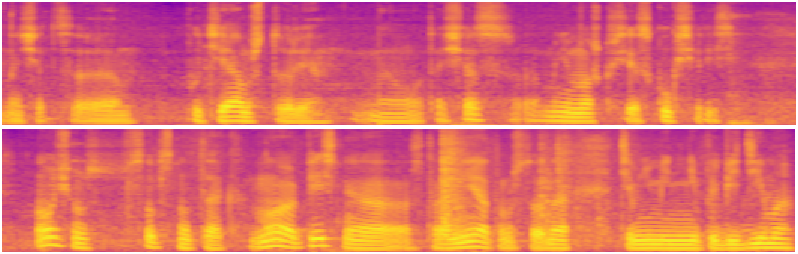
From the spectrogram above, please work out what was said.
значит, э, путям, что ли. Ну вот. А сейчас мы немножко все скуксились. Ну, в общем, собственно, так. Ну, а песня о стране, о том, что она, тем не менее, непобедима,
